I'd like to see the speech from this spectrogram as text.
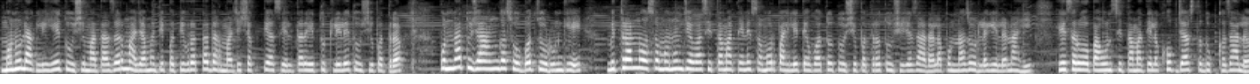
म्हणू लागली हे तुळशी माता जर माझ्यामध्ये पतिव्रता धर्माची शक्ती असेल तर हे तुटलेले तुळशीपत्र पुन्हा तुझ्या अंगासोबत जोडून घे. मित्रांनो असं म्हणून जेव्हा सीतामातेने समोर पाहिले तेव्हा तो तुळशीपत्र तुळशीच्या झाडाला पुन्हा जोडलं गेलं नाही. हे सर्व पाहून सीतामातेला खूप जास्त दुःख झालं.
